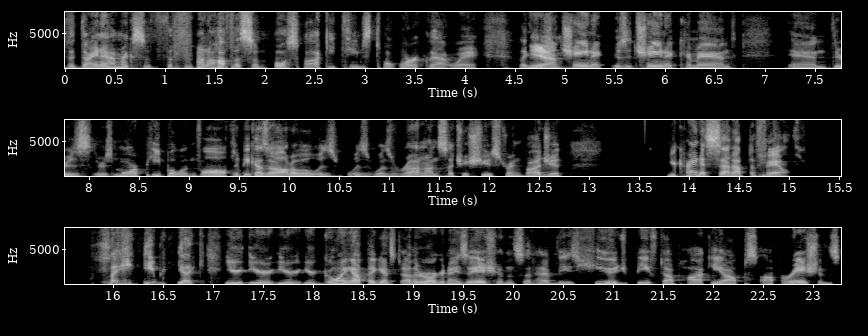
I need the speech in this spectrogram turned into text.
the dynamics of the front office of most hockey teams don't work that way. Like Yeah. there's a chain, of, there's a chain of command, and there's there's more people involved. And because Ottawa was was was run on such a shoestring budget, you're kind of set up to fail. Like you, you- like you you're you're you're going up against other organizations that have these huge beefed up hockey ops operations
